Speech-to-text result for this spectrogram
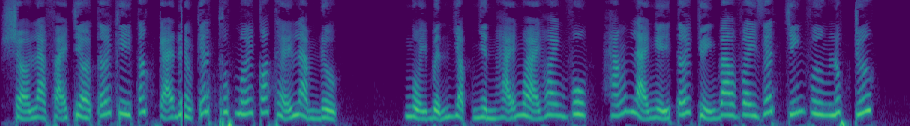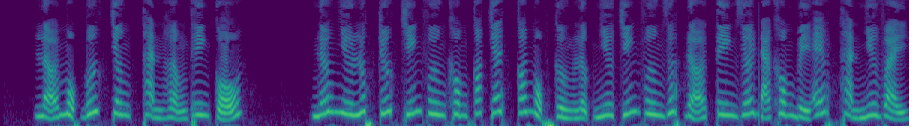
sợ là phải chờ tới khi tất cả đều kết thúc mới có thể làm được. Ngụy Bỉnh Dập nhìn hải ngoại hoang vu, hắn lại nghĩ tới chuyện bao vây giết chiến vương lúc trước. Lỡ một bước chân, thành hận thiên cổ. Nếu như lúc trước chiến vương không có chết, có một cường lực như chiến vương giúp đỡ tiên giới đã không bị ép thành như vậy.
